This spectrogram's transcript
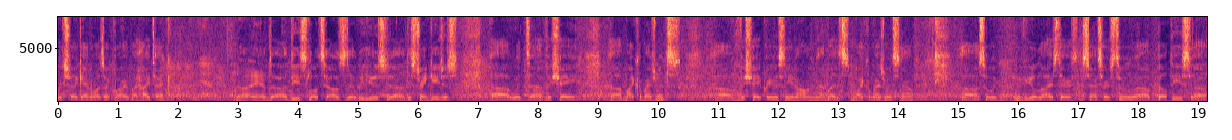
which again was acquired by HITEC. Uh, and uh, these load cells that we use uh, the strain gauges with Vishay Micro-Measurements. Vishay previously known, but it's Micro-Measurements now. Uh, so we've, we've, utilized their sensors to uh, build these uh,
